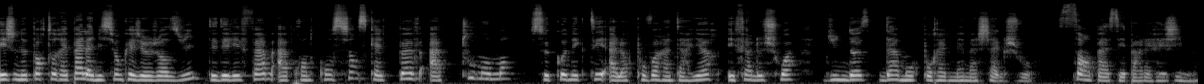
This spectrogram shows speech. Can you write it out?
et je ne porterai pas la mission que j'ai aujourd'hui d'aider les femmes à prendre conscience qu'elles peuvent à tout moment se connecter à leur pouvoir intérieur et faire le choix d'une dose d'amour pour elles-mêmes à chaque jour, sans passer par les régimes.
